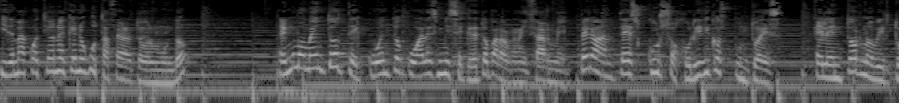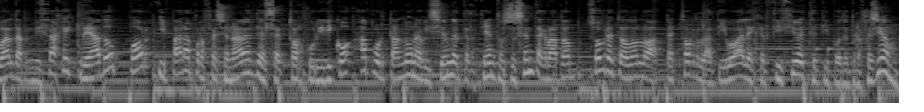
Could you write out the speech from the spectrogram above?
y demás cuestiones que nos gusta hacer a todo el mundo. En un momento te cuento cuál es mi secreto para organizarme, pero antes cursojurídicos.es, el entorno virtual de aprendizaje creado por y para profesionales del sector jurídico aportando una visión de 360 grados sobre todos los aspectos relativos al ejercicio de este tipo de profesión,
